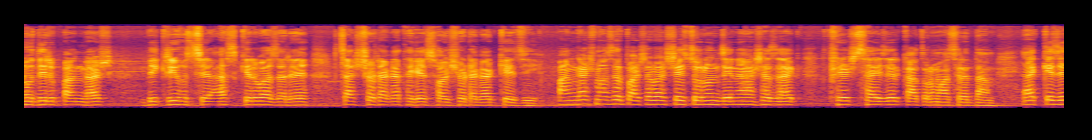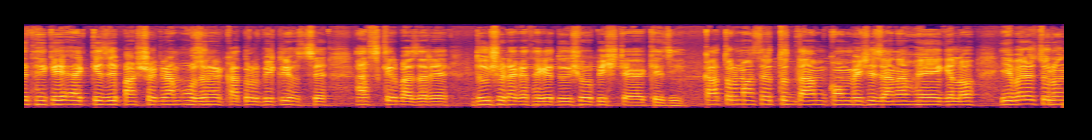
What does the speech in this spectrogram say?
নদীর পাঙ্গাস বিক্রি হচ্ছে আজকের বাজারে চারশো টাকা থেকে ছয়শো টাকা কেজি। পাঙ্গাস মাছের পাশাপাশি চলুন জেনে আসা যাক ফ্রেশ সাইজের কাতল মাছের দাম। এক কেজি থেকে এক কেজি পাঁচশো গ্রাম ওজনের কাতল বিক্রি হচ্ছে আজকের বাজারে দুইশো টাকা থেকে দুইশো বিশ টাকা কেজি। কাতল মাছের তো দাম কম বেশি জানা হয়ে গেল। এবারে চলুন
